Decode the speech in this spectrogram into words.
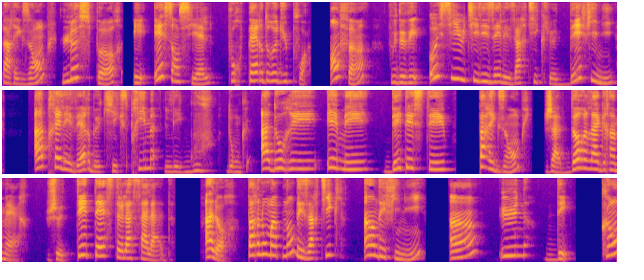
Par exemple, le sport est essentiel pour perdre du poids. Enfin, vous devez aussi utiliser les articles définis après les verbes qui expriment les goûts. Donc adorer, aimer, détester. Par exemple, j'adore la grammaire. Je déteste la salade. Alors, parlons maintenant des articles indéfinis. Un, une, des. Quand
